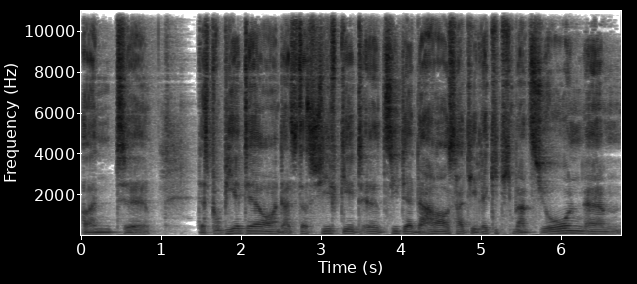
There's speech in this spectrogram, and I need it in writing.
Und äh, das probiert er und als das schief geht, äh, zieht er daraus halt die Legitimation. Ähm,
